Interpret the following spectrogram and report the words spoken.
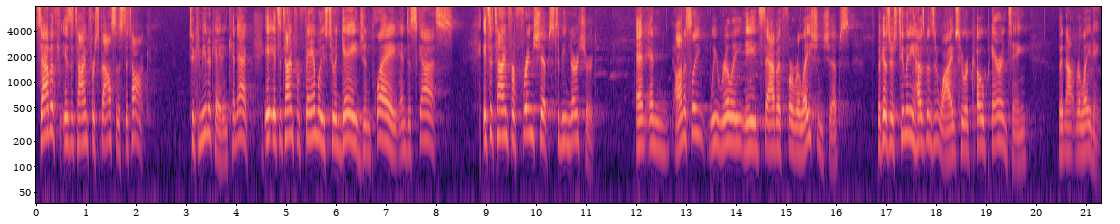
Sabbath is a time for spouses to talk, to communicate and connect. It's a time for families to engage and play and discuss. It's a time for friendships to be nurtured. And, and honestly, we really need Sabbath for relationships because there's too many husbands and wives who are co parenting but not relating.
